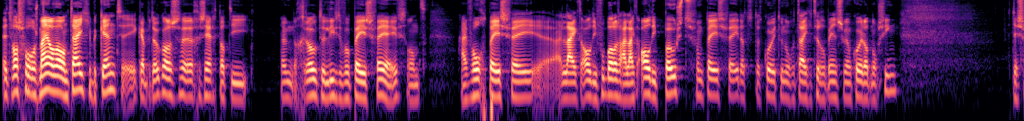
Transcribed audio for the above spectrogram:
het was volgens mij al wel een tijdje bekend. Ik heb het ook wel eens gezegd dat hij een grote liefde voor PSV heeft. Want hij volgt PSV, eh, hij lijkt al die voetballers, hij lijkt al die posts van PSV. Dat, dat kon je toen nog een tijdje terug op Instagram, kon je dat nog zien. Dus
